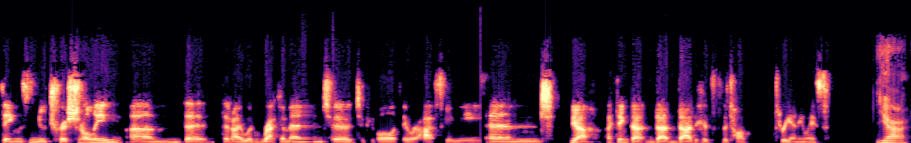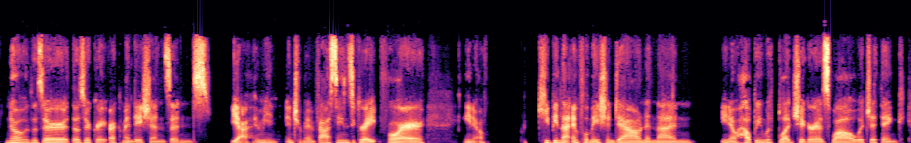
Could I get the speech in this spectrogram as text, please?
things nutritionally um, that that I would recommend to to people if they were asking me. And yeah, I think that that that hits the top three, anyways. Yeah, no, those are those are great recommendations, and yeah, I mean, intermittent fasting is great for you know keeping that inflammation down, and then you know, helping with blood sugar as well, which I think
